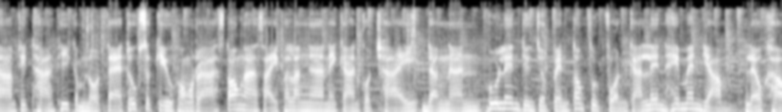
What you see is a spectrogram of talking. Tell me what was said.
ตามทิศทางที่กำหนด แต่ทุกสกิลของรัสต้องอาศัยพลังงานในการกดใช้ ดังนั้นผู้เล่นจึงจำเป็นต้องฝึกฝนการเล่นให้แม่นยำ แล้วเขา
